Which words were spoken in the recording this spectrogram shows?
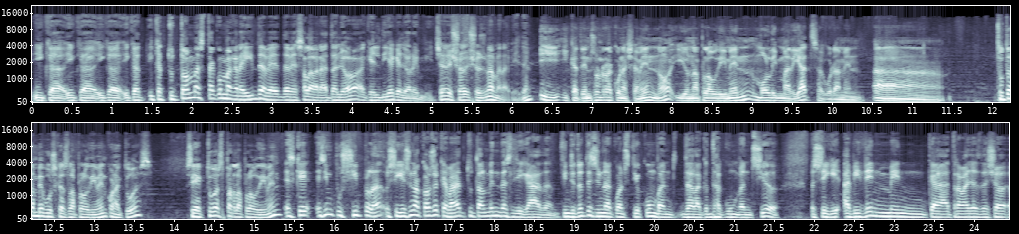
i que, i que, i que, i que, i que tothom està com agraït d'haver celebrat allò aquell dia, aquella hora i mitja. Això, això és una meravella. I, I que tens un reconeixement, no? I un aplaudiment molt immediat, segurament. Uh, tu també busques l'aplaudiment quan actues? Sigui, actues per l'aplaudiment? És que és impossible, o sigui, és una cosa que va totalment deslligada. Fins i tot és una qüestió de, la, de convenció. O sigui, evidentment que treballes d'això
